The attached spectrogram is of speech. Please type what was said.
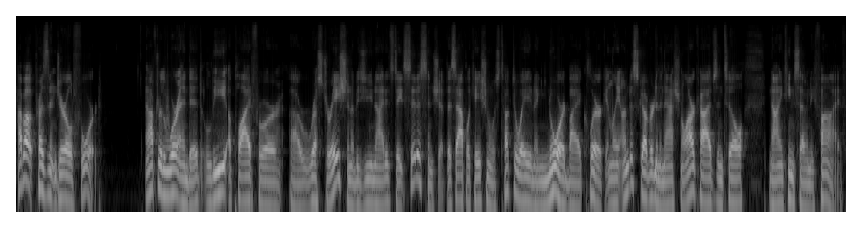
How about President Gerald Ford? After the war ended, Lee applied for uh, restoration of his United States citizenship. This application was tucked away and ignored by a clerk and lay undiscovered in the National Archives until 1975.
